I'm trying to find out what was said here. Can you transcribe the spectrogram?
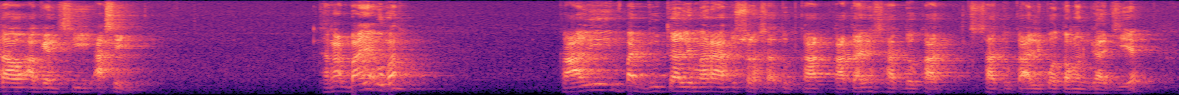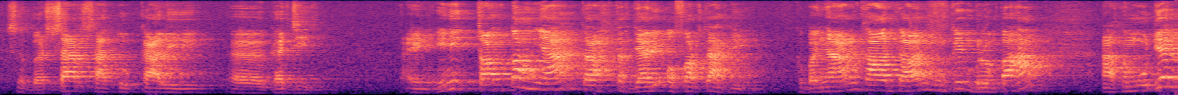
atau agensi asing. Sangat banyak bukan? Kali 4 juta 500 salah satu katanya satu satu kali potongan gaji ya, sebesar satu kali e, gaji. Nah, ini ini contohnya telah terjadi overcharging. Kebanyakan kawan-kawan mungkin belum paham. Nah, kemudian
